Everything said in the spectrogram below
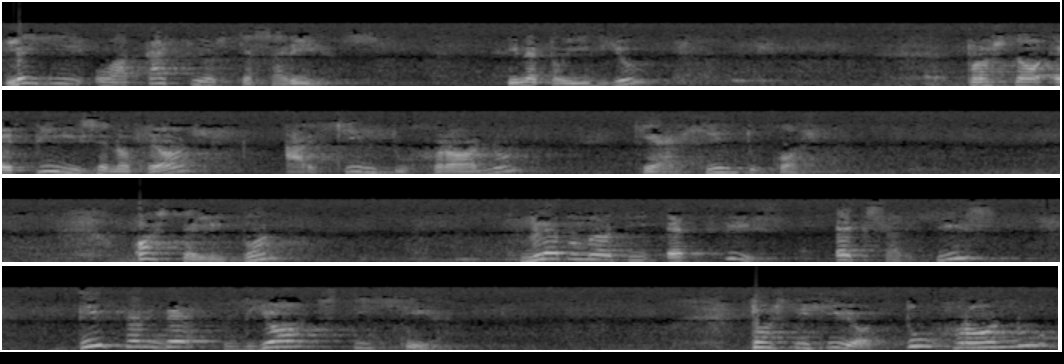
Λέγει ο Ακάκιος Κεσαρίας είναι το ίδιο προς το επίησεν ο Θεός αρχήν του χρόνου και αρχήν του κόσμου. Ώστε λοιπόν βλέπουμε ότι ευθύς εξ αρχής τίθενται δυο στοιχεία. Το στοιχείο του χρόνου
